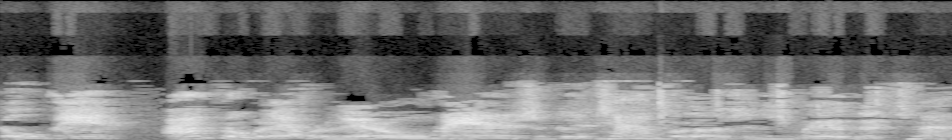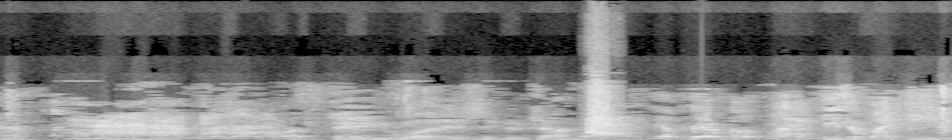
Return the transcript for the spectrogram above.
Old man, I'm over there with that old man. It's a good time for us. It's a real good time. I'll tell you what, it's a good time. for Yeah, but they're both black. These are white people.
